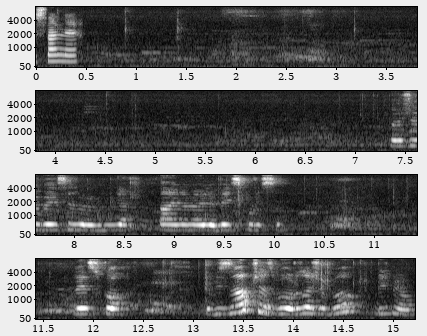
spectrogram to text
Sen ne? Bence base'e dönelim gel. Aynen öyle base burası. Let's go. Ya biz ne yapacağız bu arada acaba? Bilmiyorum.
